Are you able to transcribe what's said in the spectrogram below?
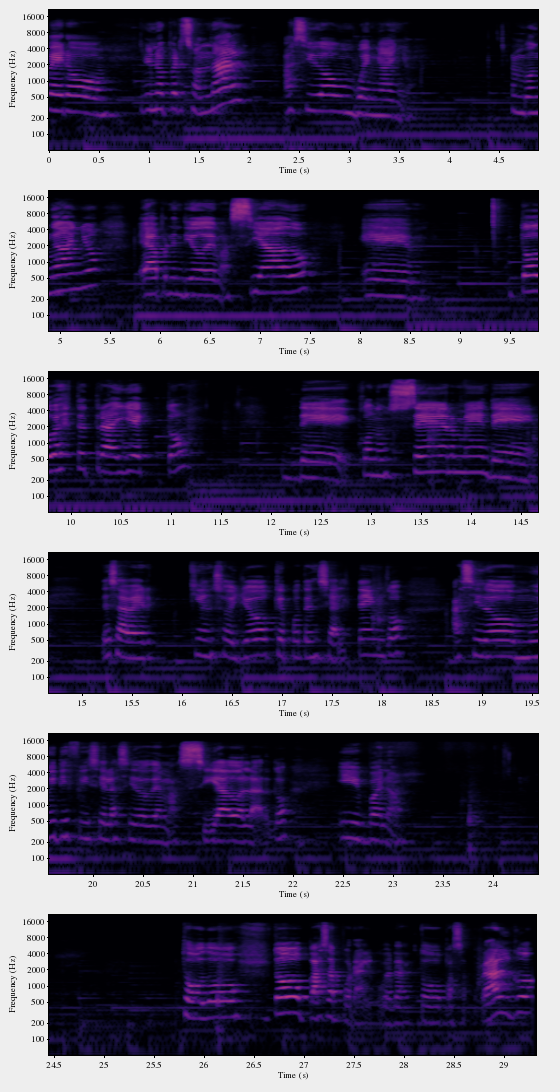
pero en lo personal ha sido un buen año. Un buen año, he aprendido demasiado. Eh, todo este trayecto de conocerme, de, de saber quién soy yo, qué potencial tengo, ha sido muy difícil, ha sido demasiado largo. Y bueno, todo, todo pasa por algo, ¿verdad? Todo pasa por algo.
